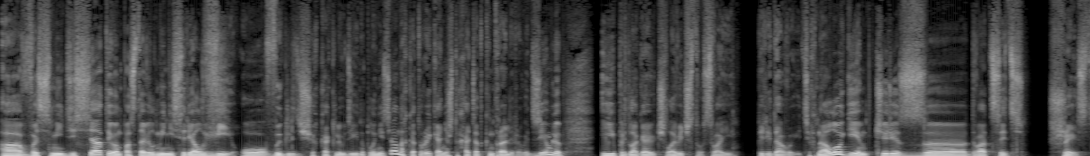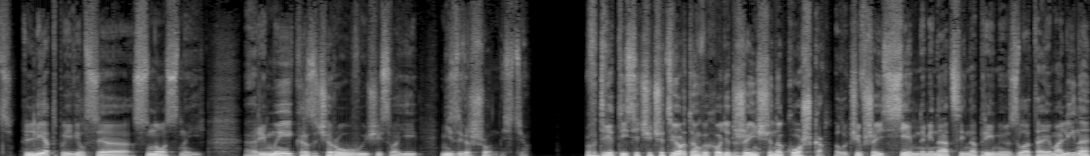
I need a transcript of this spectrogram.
а в 80-е он поставил мини-сериал «Ви» о выглядящих как люди инопланетянах, которые, конечно, хотят контролировать Землю и предлагают человечеству свои передовые технологии. Через 20 э, лет появился сносный ремейк, разочаровывающий своей незавершенностью. В 2004 выходит «Женщина-кошка», получившая семь номинаций на премию «Золотая малина»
